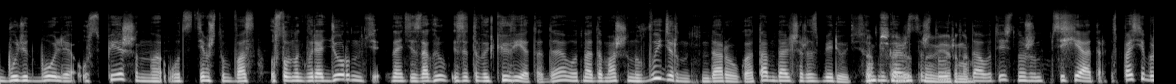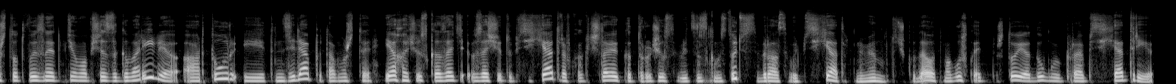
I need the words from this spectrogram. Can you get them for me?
будет более успешен вот с тем, чтобы вас, условно говоря, дернуть, знаете, за крюк из этого кювета, да, вот надо машину выдернуть на дорогу, а там дальше разберетесь. Вот мне кажется, что верно. Вот, да, вот здесь нужен психиатр. Спасибо, что вот вы на эту тему вообще заговорили, Артур и Танзеля, потому что я хочу сказать в защиту психиатров, как человек, который учился в медицинском институте, собирался быть психиатром на минуточку, да, вот могу сказать, что я думаю про психиатрию.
